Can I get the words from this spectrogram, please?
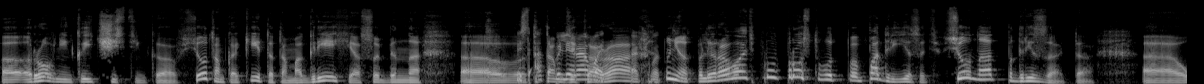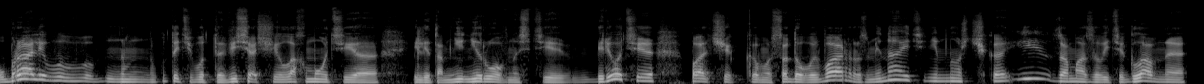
э, ровненько и чистенько. Все там какие-то там огрехи, особенно особенно э, там, где кора. Вот. Ну, не отполировать, просто вот подрезать. Все надо подрезать, да. А, убрали вот эти вот висящие лохмотья или там неровности, берете пальчик садовый вар, разминаете немножечко и замазываете. Главное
